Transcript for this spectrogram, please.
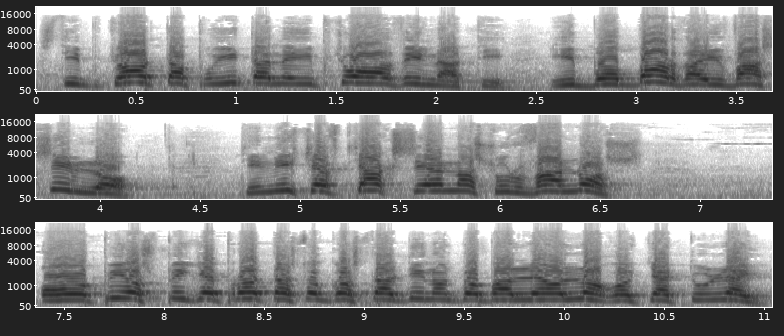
στην πιότα που ήταν η πιο αδύνατη η Μπομπάρδα, η Βασίλο την είχε φτιάξει ένας Ουρβανός ο οποίος πήγε πρώτα στον Κωνσταντίνο τον Παλαιολόγο και του λέει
